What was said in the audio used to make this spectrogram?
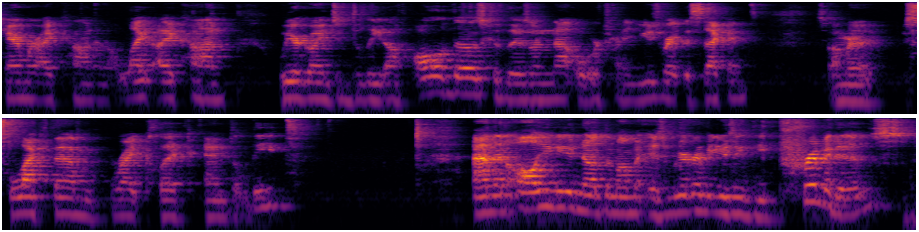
camera icon, and a light icon. We are going to delete off all of those because those are not what we're trying to use right this second. So I'm going to select them, right click, and delete. And then all you need to know at the moment is we're going to be using the primitives,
